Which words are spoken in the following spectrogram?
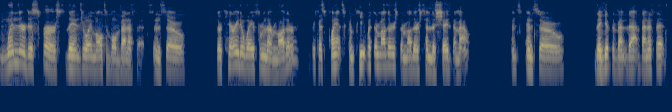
when they're dispersed, they enjoy multiple benefits. And so they're carried away from their mother because plants compete with their mothers. Their mothers tend to shade them out. And, and so they get the that benefit.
